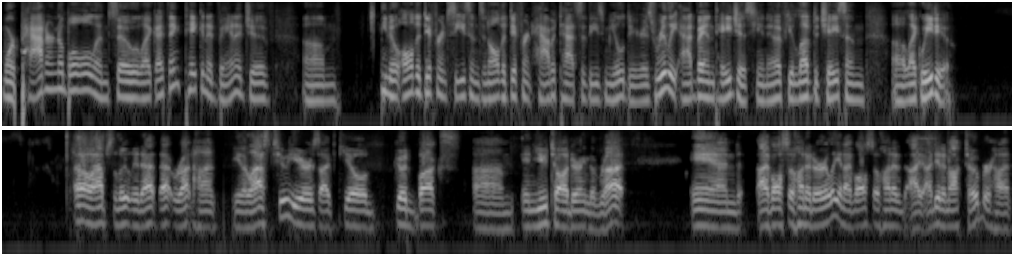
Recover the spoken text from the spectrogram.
more patternable and so like I think taking advantage of um you know all the different seasons and all the different habitats of these mule deer is really advantageous you know if you love to chase them uh, like we do Oh, absolutely. That that rut hunt. You know, last two years I've killed good bucks um, in Utah during the rut, and I've also hunted early, and I've also hunted. I, I did an October hunt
